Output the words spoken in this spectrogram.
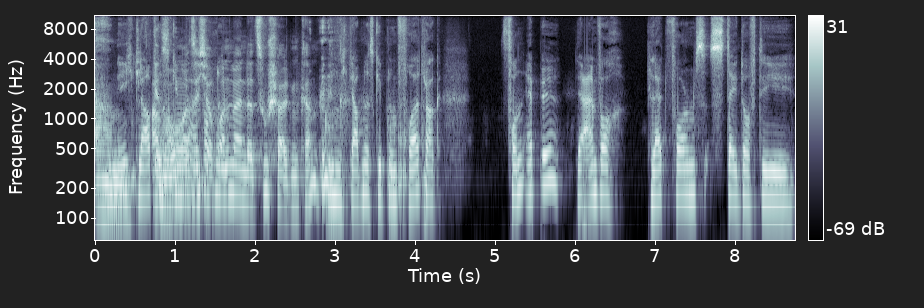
Ähm, nee, ich glaube, Also, es wo gibt man sich auch online dazuschalten kann. ich glaube, es gibt einen Vortrag von Apple, der einfach Platforms State of the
